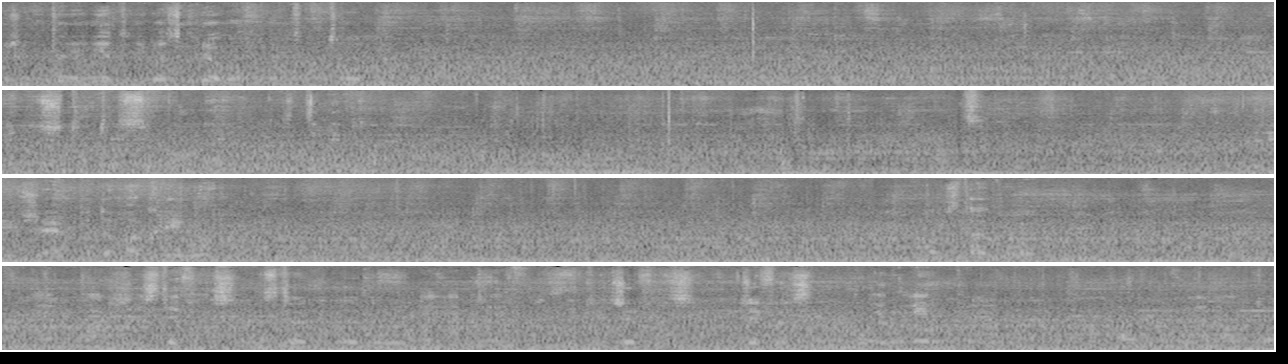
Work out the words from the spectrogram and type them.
В Шахтаре нет небоскребов, поэтому трудно что-то особенное издалека. По Домокриву. Вот статуя Airbus. Стефенсона, статуя Или Jefferson. или Джефферсон. Джефферсон. А, Линкольн, да.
